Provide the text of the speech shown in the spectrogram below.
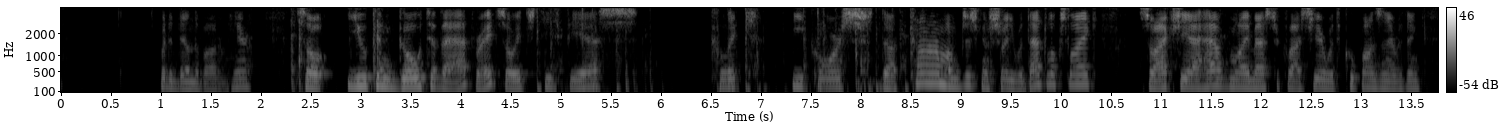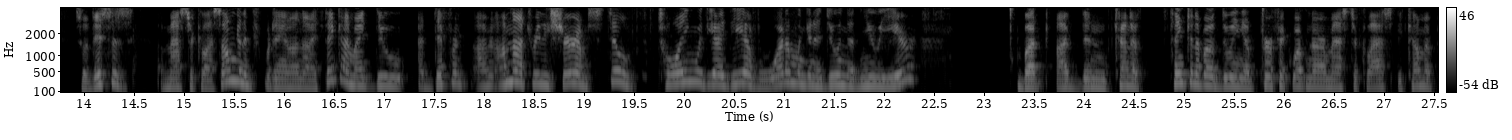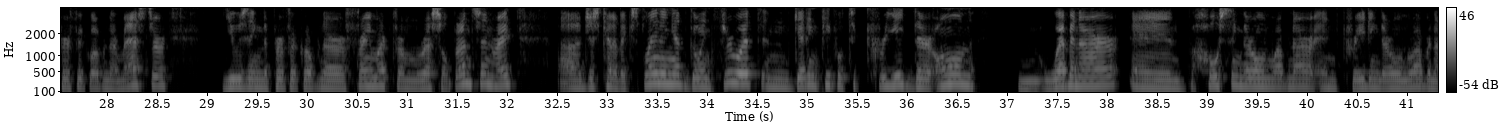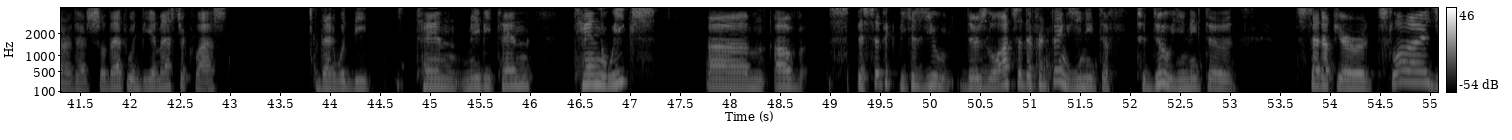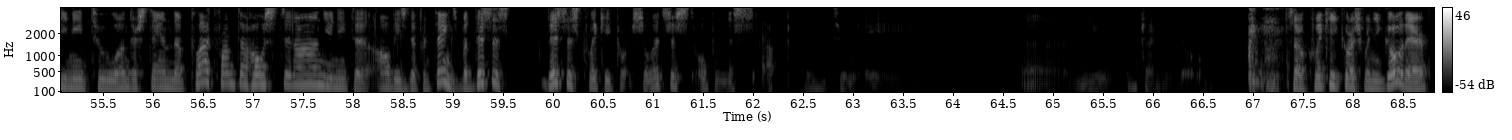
put it down the bottom here. So you can go to that right? So https click ecourse.com I'm just going to show you what that looks like. So actually I have my masterclass here with coupons and everything. So this is a masterclass I'm going to be putting on. I think I might do a different I'm, I'm not really sure. I'm still toying with the idea of what am I going to do in the new year but I've been kind of thinking about doing a perfect webinar masterclass become a perfect webinar master using the perfect webinar framework from Russell Brunson right? Uh, just kind of explaining it going through it and getting people to create their own webinar and hosting their own webinar and creating their own webinar. That so that would be a masterclass that would be 10 maybe 10 10 weeks um of specific because you there's lots of different things you need to to do. You need to set up your slides you need to understand the platform to host it on you need to all these different things. But this is this is click ecourse so let's just open this up into a uh, new incognito. So click ecourse when you go there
